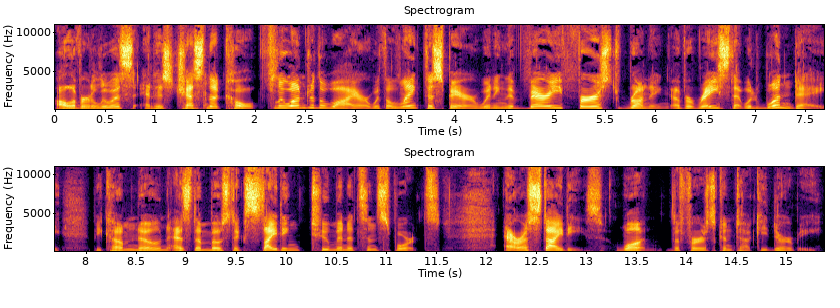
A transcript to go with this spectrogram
Oliver Lewis and his chestnut colt flew under the wire with a length to spare, winning the very first running of a race that would one day become known as the most exciting two minutes in sports. Aristides won the first Kentucky Derby.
